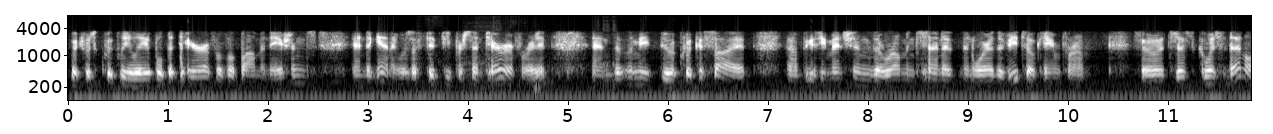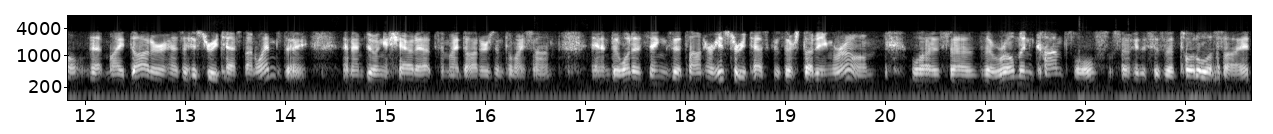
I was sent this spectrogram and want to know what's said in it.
which was quickly labeled the tariff of abominations. And again, it was a 50% tariff rate. And let me do a quick aside, uh, because you mentioned the Roman Senate and where the veto came from. So it's just coincidental that my daughter has a history test on Wednesday, and I'm doing a shout out to my daughters and to my son. And uh, one of the things that's on her history test, because they're studying Rome, was uh, the Roman consuls. So this is a total aside,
